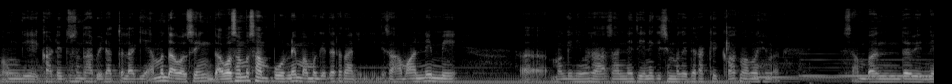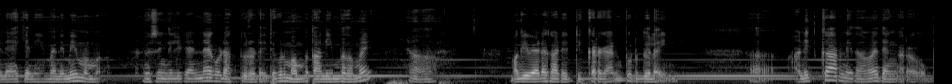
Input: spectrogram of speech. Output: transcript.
ඔුන්ගේ කටයුතු සඳහා පිටත්ත ලගේ ඇම දවසෙන් දවසම සම්පූර්ණය ම ගෙතර තනී සාමාන්‍යෙන් මේ මගේ නිවසාසන්න තියෙන කිසිම ගෙදරක් එක්වත් මහෙම සම්බන්ධ වෙන්න නෑ කැනෙ මනෙමේ මම නොසිංගලි ටන්න ගොඩක් තුරට එතකට ම තනීම තමයි මගේ වැඩ කටෙත්තික් කරගන්න පුරදුලයින්න අනිත්කාරණය තමයි දැන්ගර ඔබ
